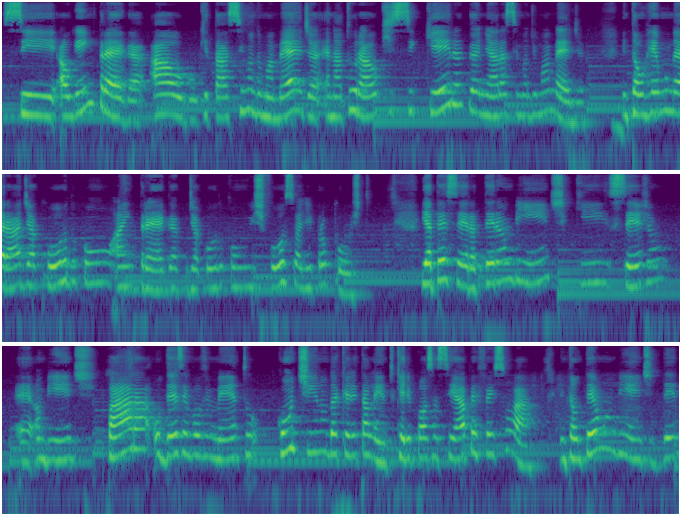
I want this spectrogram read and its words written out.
Se alguém entrega algo que está acima de uma média, é natural que se queira ganhar acima de uma média. Então, remunerar de acordo com a entrega, de acordo com o esforço ali proposto. E a terceira, ter ambientes que sejam é, ambientes para o desenvolvimento contínuo daquele talento, que ele possa se aperfeiçoar. Então, ter um ambiente de,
